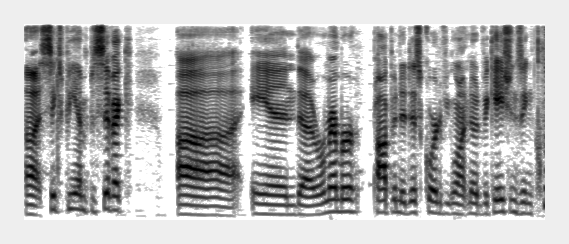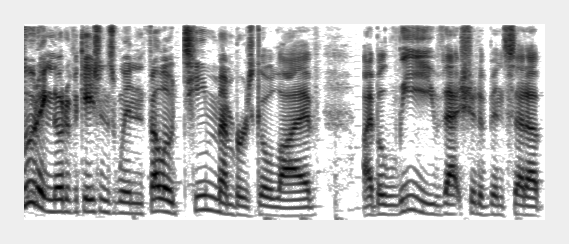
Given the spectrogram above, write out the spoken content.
uh, 6 p.m. Pacific. Uh, and uh, remember, pop into Discord if you want notifications, including notifications when fellow team members go live. I believe that should have been set up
